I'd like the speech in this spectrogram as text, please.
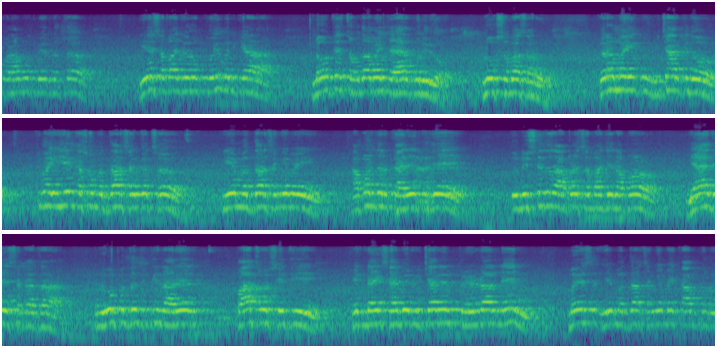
परामुख वेर नंतर ये समाज वारो कोई मनख्या नऊ ते चौदा मई तयार करी दो लोकसभा सारू कारण मैं एक विचार केलो की बाई एक असो मतदारसंघ छ ये मतदारसंघ में आपण जर कार्य केले तो निश्चितच आपल्या समाजाने आपण न्याय देऊ सकाचा ह्यो पद्धती ती नारेल पाच वर्ष थी एक नाई साहेब विचारेल प्रेरणा लेन मग हे- मतदारसंघ मी काम करू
